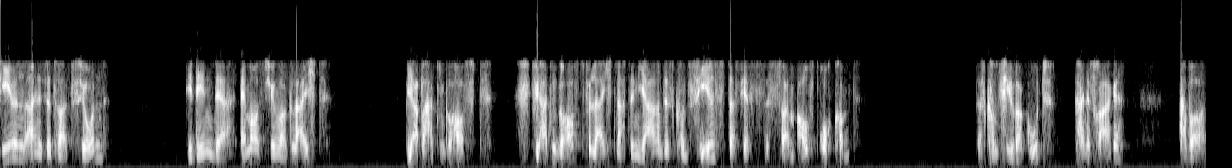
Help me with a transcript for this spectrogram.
vielen eine Situation, die denen der Emmaus-Jünger gleicht? Wir aber hatten gehofft, wir hatten gehofft, vielleicht nach den Jahren des Konzils, dass jetzt es zu einem Aufbruch kommt. Das Konzil war gut, keine Frage. Aber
